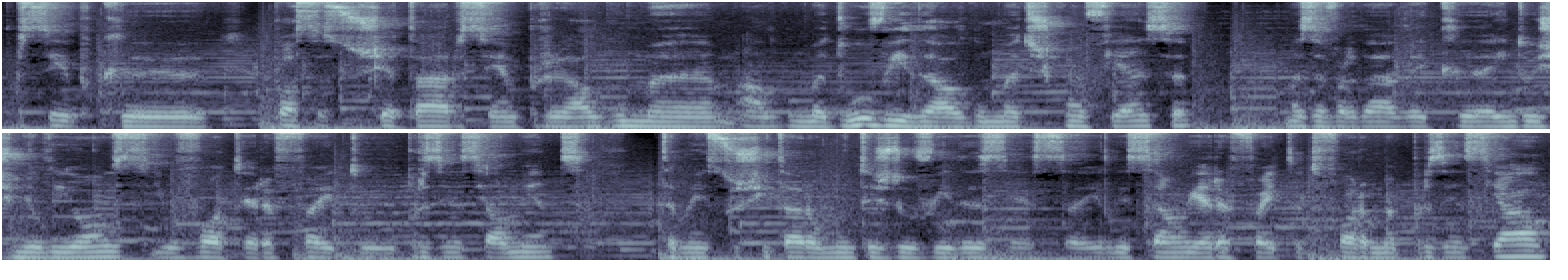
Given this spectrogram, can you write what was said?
Percebo que possa suscitar sempre alguma, alguma dúvida, alguma desconfiança, mas a verdade é que em 2011 o voto era feito presencialmente também suscitaram muitas dúvidas essa eleição e era feita de forma presencial,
